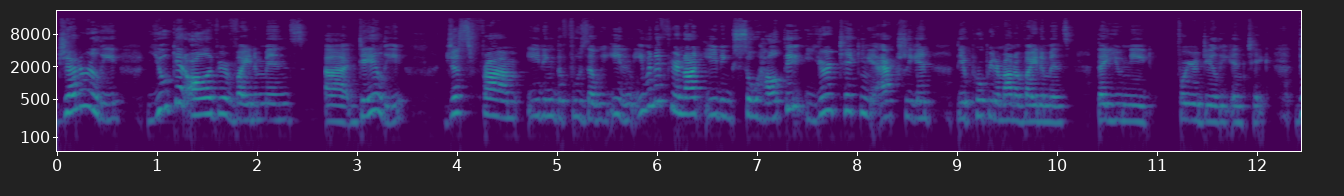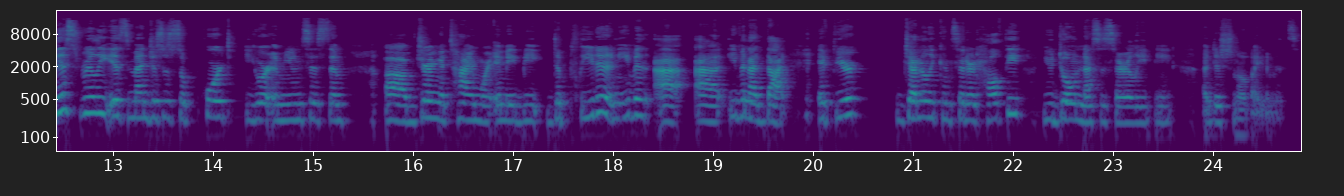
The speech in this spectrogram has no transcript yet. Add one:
generally you get all of your vitamins uh, daily just from eating the foods that we eat. And even if you're not eating so healthy, you're taking actually in the appropriate amount of vitamins that you need for your daily intake. This really is meant just to support your immune system uh, during a time where it may be depleted, and even at, uh, even at that, if you're generally considered healthy, you don't necessarily need additional vitamins.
